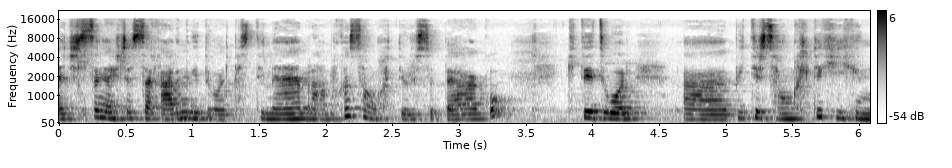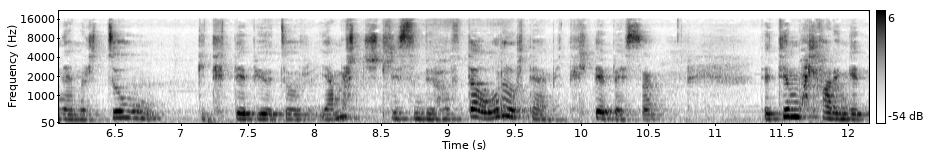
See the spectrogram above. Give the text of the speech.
ажилласан ажлаасаа гарна гэдэг бол бас тийм амар амархан сонголт ерөөсөй байгаагүй. Гэтэ зүгээр би тэр сонголтыг хийх нь амар зөв гэдэгтээ би зөв ямар ч хэлсэн би хувьдаа өөрөө өөртөө амар ихтэй байсан. Тэгээ тийм болохоор ингээд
